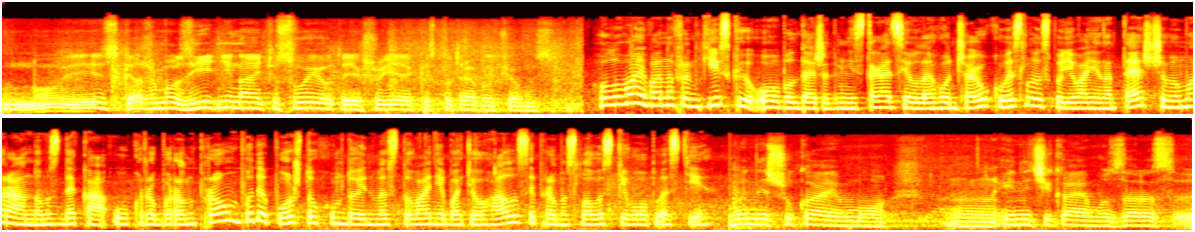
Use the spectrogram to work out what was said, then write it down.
Ну і скажімо, згідні навіть освоювати, якщо є якась потреба в чомусь. Голова Івано-Франківської облдержадміністрації Олег Гончарук висловив сподівання на те, що меморандум з ДК Укроборонпром буде поштовхом до інвестування багатьох галузей промисловості в області. Ми не шукаємо і не чекаємо зараз е,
